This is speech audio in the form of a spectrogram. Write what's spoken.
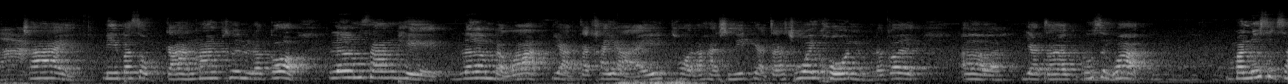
มาก ใช่ มีประสบการณ์มากขึ้น แล้วก็เริ่มสร้างเพจ เริ่มแบบว่าอยากจะขยายถอดรหัสชีวิต อยากจะช่วยคน แล้วก็เอออยากจะรู้สึกว่ามันรู้สึกส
